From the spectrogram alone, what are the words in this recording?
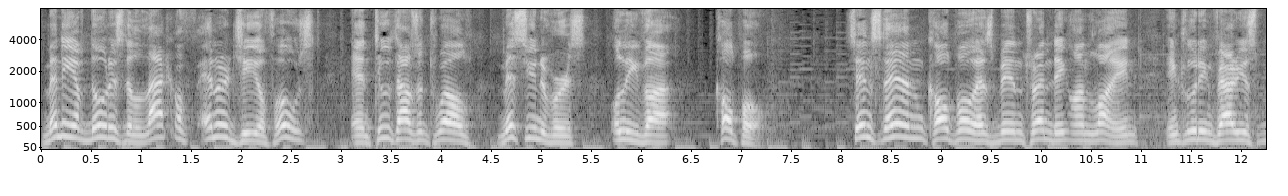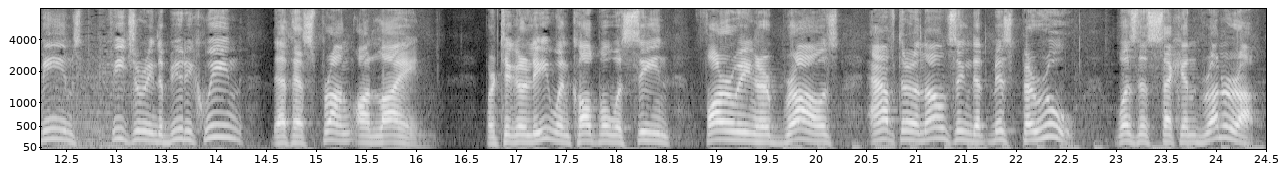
many have noticed the lack of energy of host and 2012 Miss Universe Olivia Culpo. Since then, Culpo has been trending online including various memes featuring the beauty queen that has sprung online, particularly when Culpo was seen furrowing her brows after announcing that Miss Peru was the second runner up.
